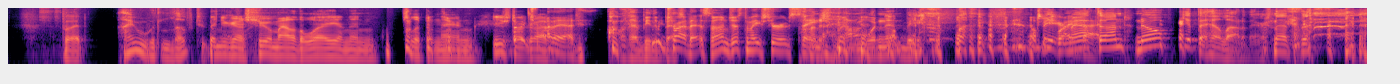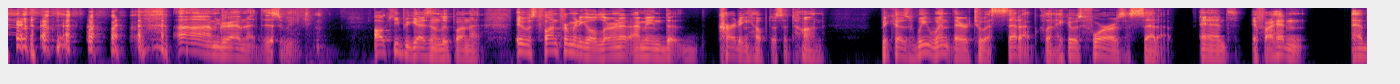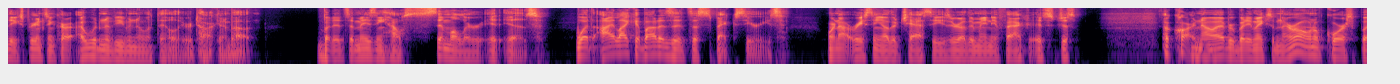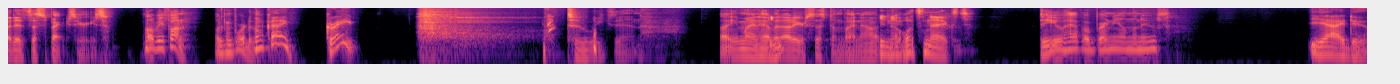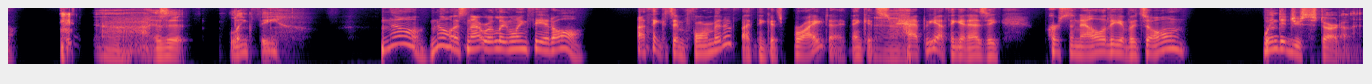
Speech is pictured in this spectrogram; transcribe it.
But I would love to. Then you're going to shoo him out of the way and then slip in there and you start Try driving. that. Oh, that'd be the Let best try that, son, just to make sure it's safe. punishment, wouldn't it be? I'll Did you get your right math back. done? No, get the hell out of there. That's I'm driving it this week. I'll keep you guys in the loop on that. It was fun for me to go learn it. I mean, the karting helped us a ton because we went there to a setup clinic. It was four hours of setup, and if I hadn't had the experience in kart, I wouldn't have even known what the hell they were talking about. But it's amazing how similar it is. What I like about it is it's a spec series. We're not racing other chassis or other manufacturers. It's just a car. Now everybody makes them their own, of course, but it's a spec series. That'll be fun. Looking forward to that. Okay, great. Two weeks in. Thought you might have it out of your system by now. You know what's next? Do you have a Bernie on the news? Yeah, I do. Uh, is it lengthy? No, no, it's not really lengthy at all. I think it's informative. I think it's bright. I think it's Yeah. happy. I think it has a personality of its own. When did you start on it?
